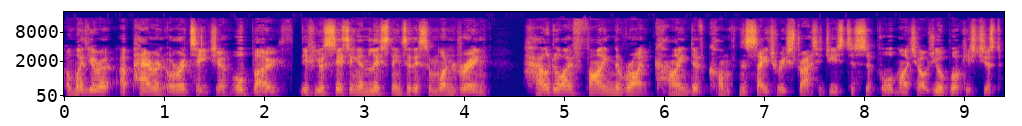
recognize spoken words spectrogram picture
and whether you're a parent or a teacher or both, if you're sitting and listening to this and wondering, how do I find the right kind of compensatory strategies to support my child? Your book is just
